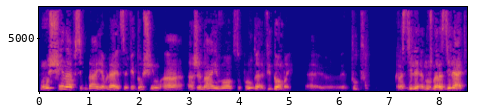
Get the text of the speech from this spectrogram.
мужчина всегда является ведущим, а, а жена его, супруга, ведомой. Э, тут разделя, нужно разделять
